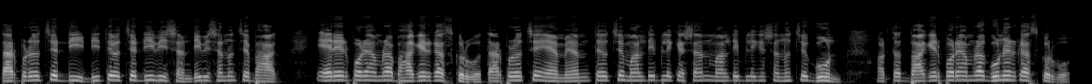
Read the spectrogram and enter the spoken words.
তারপরে হচ্ছে ডি, ডিতে হচ্ছে ডিভিশন ডিভিশন হচ্ছে ভাগ। এর এর পরে আমরা ভাগের কাজ করব। তারপরে হচ্ছে এম, এমতে হচ্ছে মাল্টিপ্লিকেশন মাল্টিপ্লিকেশন হচ্ছে গুণ। অর্থাৎ ভাগের পরে আমরা গুণের কাজ করব।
